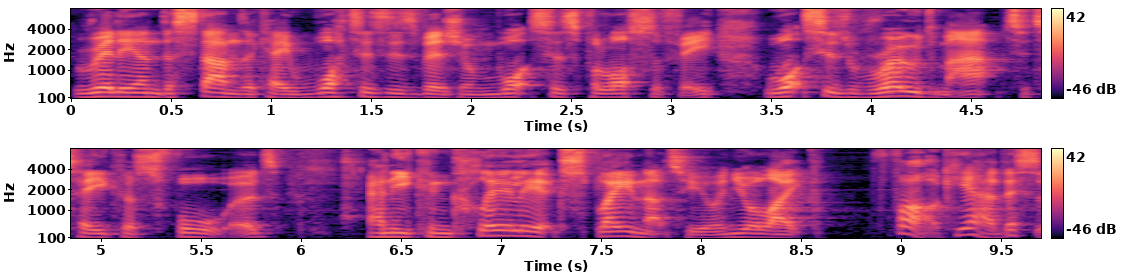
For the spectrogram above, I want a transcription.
really understand, okay, what is his vision, what's his philosophy, what's his roadmap to take us forward, and he can clearly explain that to you, and you're like, fuck yeah, this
